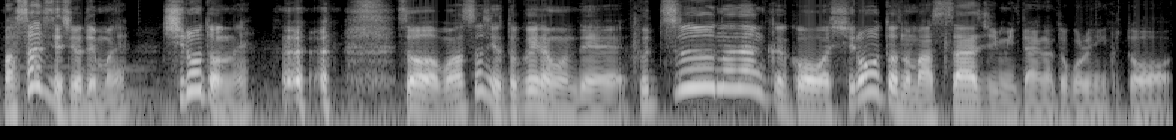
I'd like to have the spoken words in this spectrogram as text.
マッサージですよ、でもね。素人のね。そう、マッサージが得意なもんで、普通のなんかこう、素人のマッサージみたいなところに行くと、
